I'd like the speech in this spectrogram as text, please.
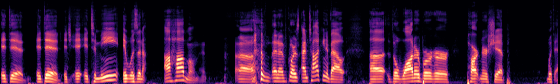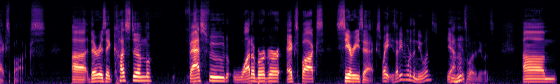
It did. It did. It, it, it to me, it was an aha moment. Uh, and of course, I'm talking about uh, the Whataburger partnership with Xbox. Uh, there is a custom fast food Whataburger Xbox Series X. Wait, is that even one of the new ones? Yeah, Mhm. it's one of the new ones. Um,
